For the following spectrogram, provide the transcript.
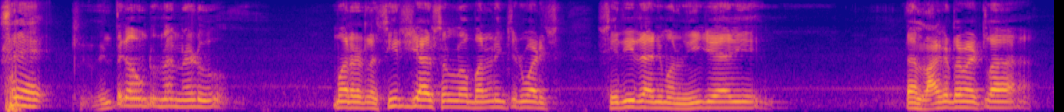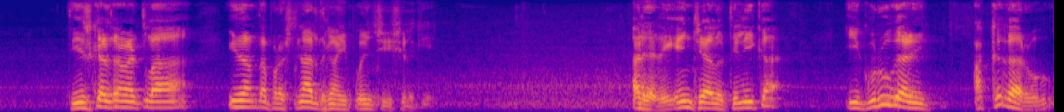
సరే వింతగా ఉంటుంది అన్నాడు మరి అట్లా శీర్షాసనంలో మరణించిన వాడి శరీరాన్ని మనం ఏం చేయాలి? దాన్ని లాగటం ఎట్లా? తీసుకెళ్ళటం ఎట్లా? ఇదంతా ప్రశ్నార్థకం అయిపోయింది శిష్యులకి. అరే అదే ఏం చేయాలో తెలియక ఈ గురువుగారి అక్కగారు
